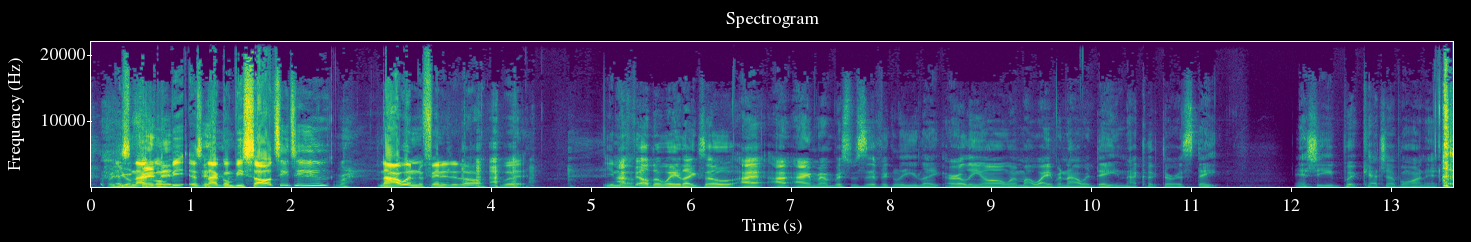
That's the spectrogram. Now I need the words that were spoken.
it's not gonna be it's not gonna be salty to you. Right. Nah, I wasn't offended at all. But you know, I felt the way like so. I, I I remember specifically like early on when my wife and I were dating, I cooked her a steak, and she put ketchup on it.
